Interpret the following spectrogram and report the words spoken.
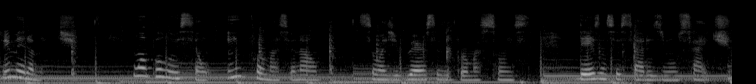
Primeiramente, uma poluição informacional são as diversas informações desnecessárias em um site,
